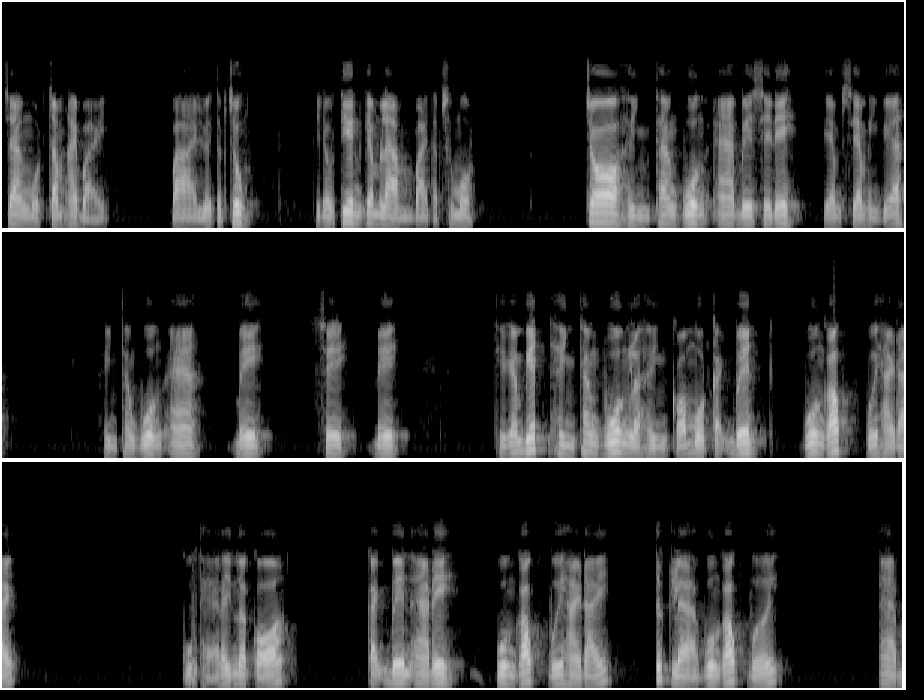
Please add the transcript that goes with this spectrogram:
trang 127, bài luyện tập trung. Thì đầu tiên các em làm bài tập số 1. Cho hình thang vuông ABCD, các em xem hình vẽ. Hình thang vuông A, B, C, D. Thì các em biết hình thang vuông là hình có một cạnh bên vuông góc với hai đáy. Cụ thể ở đây chúng ta có cạnh bên AD vuông góc với hai đáy, tức là vuông góc với AB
